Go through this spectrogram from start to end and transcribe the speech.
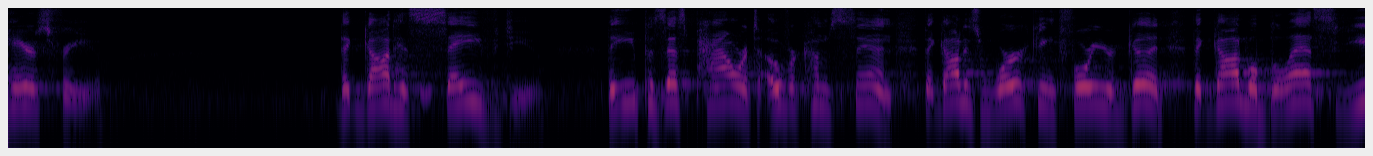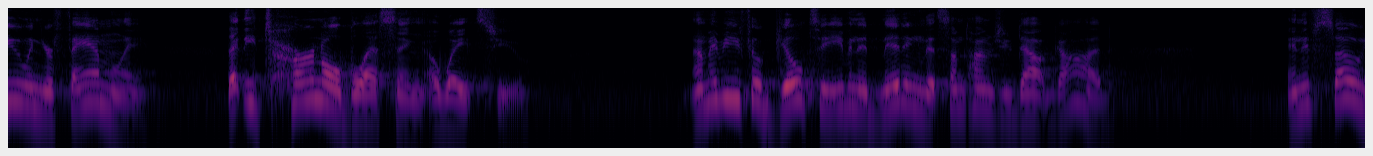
cares for you, that God has saved you, that you possess power to overcome sin, that God is working for your good, that God will bless you and your family, that eternal blessing awaits you. Now, maybe you feel guilty even admitting that sometimes you doubt God. And if so,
